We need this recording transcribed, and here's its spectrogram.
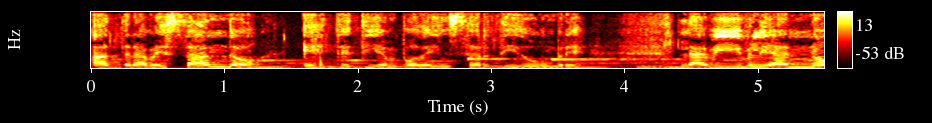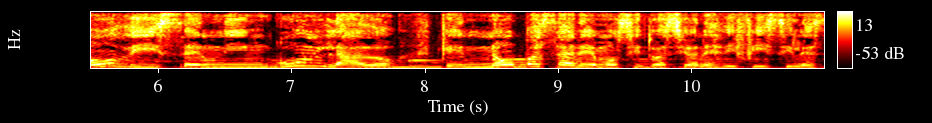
atravesando este tiempo de incertidumbre. La Biblia no dice en ningún lado que no pasaremos situaciones difíciles.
